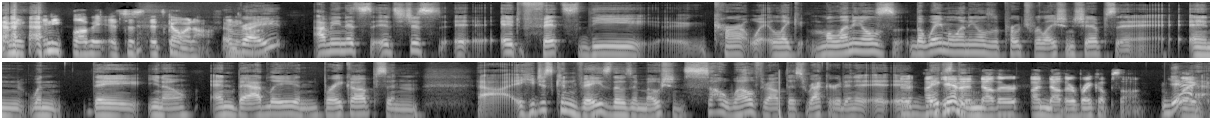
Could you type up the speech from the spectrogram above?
I mean, any club, it's just it's going off. Right. Club. I mean, it's it's just it, it, fits the current way, like millennials, the way millennials approach relationships, eh, and when they you know end badly and breakups and uh, he just conveys those emotions so well throughout this record, and it, it, it again the... another another breakup song. Yeah, like,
